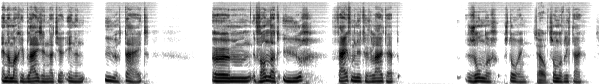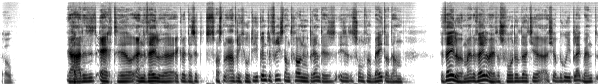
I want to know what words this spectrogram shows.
En dan mag je blij zijn dat je in een uur tijd ehm, van dat uur vijf minuten geluid hebt zonder storing, zo, zonder vliegtuig. zo. Ja, dit is echt heel... En de Veluwe, ik weet, daar zit vast een aanvliegroute. Je kunt in Friesland, Groningen, Drenthe, is, is het soms nog beter dan de Veluwe. Maar de Veluwe heeft als voordeel dat je, als je op de goede plek bent,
